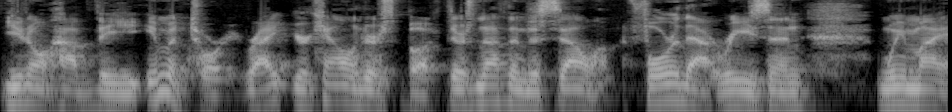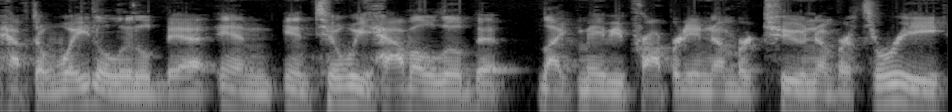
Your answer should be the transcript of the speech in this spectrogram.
you don't have the inventory, right? Your calendar's booked. There's nothing to sell them. For that reason, we might have to wait a little bit and until we have have a little bit like maybe property number two, number three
